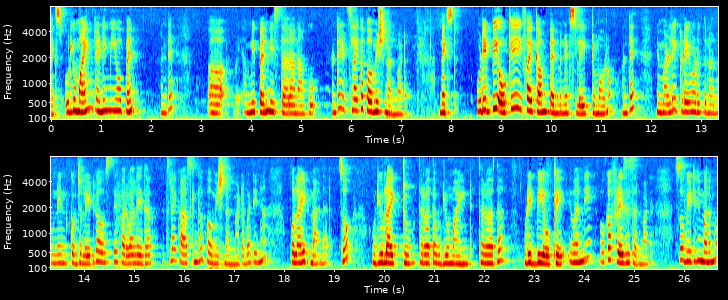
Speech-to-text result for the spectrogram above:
Next would you mind lending me your pen? అంటే మీ పెన్ ఇస్తారా నాకు? అంటే ఇట్స్ లైక్ అ పర్మిషన్ అనమాట next would it be okay if I come ten minutes late tomorrow? అంటే నేను మళ్ళీ ఇక్కడ ఏం అడుగుతున్నాను? నేను కొంచెం లేట్గా వస్తే పర్వాలేదా? It's like asking a permission అనమాట but in a polite manner so would you like to? తర్వాత వుడ్ యూ మైండ్? తర్వాత వుడ్ ఇట్ బీ ఓకే ఇవన్నీ ఒక ఫ్రేజెస్ అనమాట సో వీటిని మనము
